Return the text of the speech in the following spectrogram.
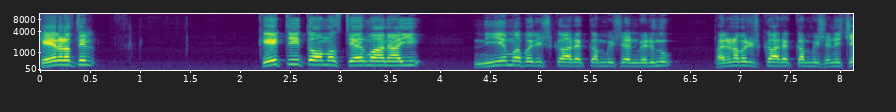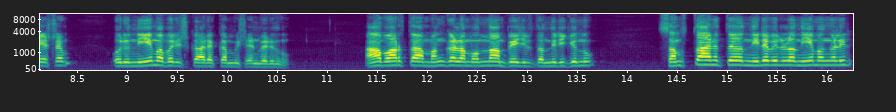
കേരളത്തിൽ കെ ടി തോമസ് ചെയർമാനായി നിയമപരിഷ്കാര കമ്മീഷൻ വരുന്നു. ഭരണപരിഷ്കാര കമ്മീഷന് ശേഷം ഒരു നിയമപരിഷ്കാര കമ്മീഷൻ വരുന്നു. ആ വാർത്ത മംഗളം ഒന്നാം പേജിൽ തന്നിരിക്കുന്നു. സംസ്ഥാനത്ത് നിലവിലുള്ള നിയമങ്ങളിൽ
